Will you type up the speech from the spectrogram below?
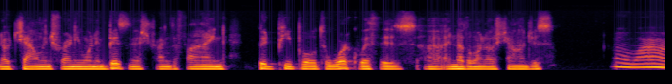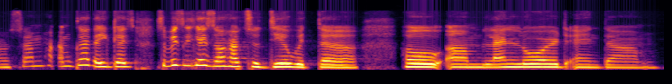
you know, challenge for anyone in business. Trying to find good people to work with is uh, another one of those challenges. Oh wow! So I'm I'm glad that you guys. So basically, you guys don't have to deal with the whole um landlord and um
